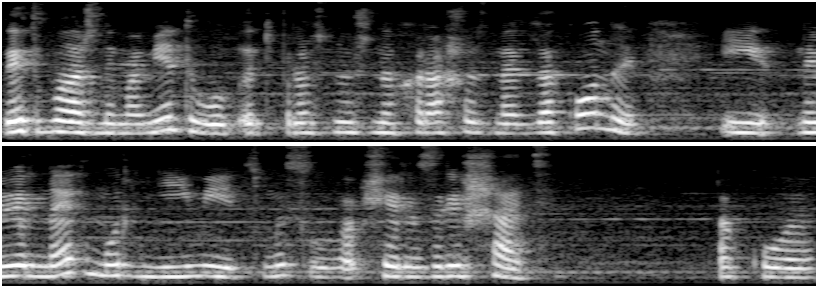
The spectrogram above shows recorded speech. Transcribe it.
это важный момент, его, это просто нужно хорошо знать законы, и, наверное, на этом уровне имеет смысл вообще разрешать такое.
